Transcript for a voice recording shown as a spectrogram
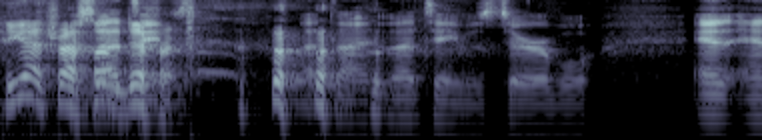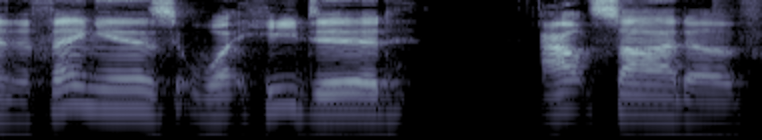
you got to try something team's- different. that, team, that team is terrible. And and the thing is, what he did outside of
